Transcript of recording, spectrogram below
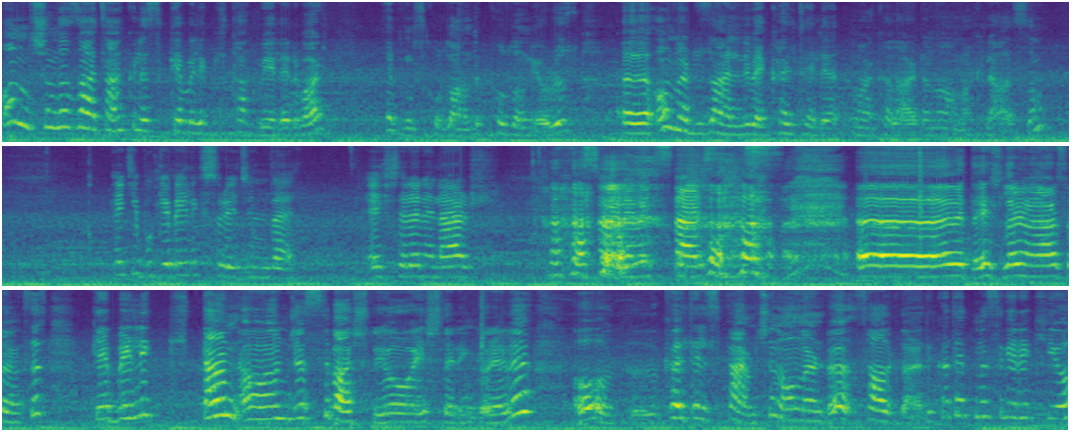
Onun dışında zaten klasik gebelik takviyeleri var. Hepimiz kullandık, kullanıyoruz. E, onları düzenli ve kaliteli markalardan almak lazım. Peki bu gebelik sürecinde eşlere neler söylemek istersiniz? Ee, evet eşlere neler söylemek isteriz? Gebelikten öncesi başlıyor o eşlerin görevi. O e, kaliteli sperm için onların da sağlıklarına dikkat etmesi gerekiyor.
